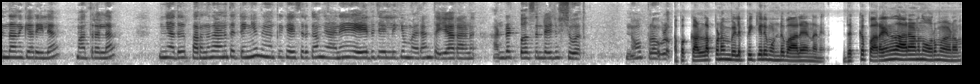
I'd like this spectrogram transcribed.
എന്താണെന്നൊക്കെ അറിയില്ല മാത്രമല്ല ഇനി അത് പറഞ്ഞതാണ് തെറ്റെങ്കിൽ നിങ്ങൾക്ക് കേസെടുക്കാം. ഞാൻ ഏത് ജയിലിലേക്കും വരാൻ തയ്യാറാണ്. Hundred percentage sure no problem അപ്പൊ കള്ളപ്പണം വെളുപ്പിക്കലും ഉണ്ട് ബാലയണ്ണന്. ഇതൊക്കെ പറയുന്നത് ആരാണെന്ന് ഓർമ്മ വേണം.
